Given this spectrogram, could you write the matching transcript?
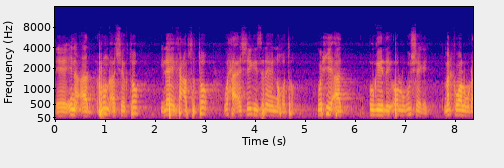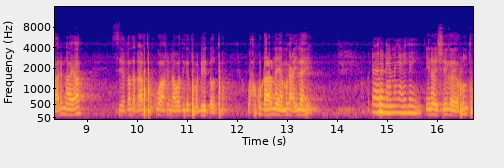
in aada run aada sheegto ilaahay ka cabsato waxa aad sheegaysana ay noqoto. Wixii aada ogeeday oo lagu sheegay. Marka waa lagu dhaarinayaa siiqada dhaarta ku akrinaa waad iga daba dhihi doontaa waxaan ku dhaaranayaa magaca ilaahay dhaaranaya magaca ilaahay. Inaan sheegayo runta.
